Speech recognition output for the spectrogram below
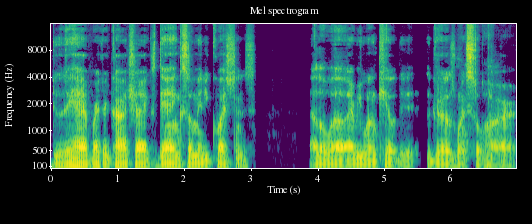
Do they have record contracts? Dang, so many questions. LOL, everyone killed it. The girls went so hard.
